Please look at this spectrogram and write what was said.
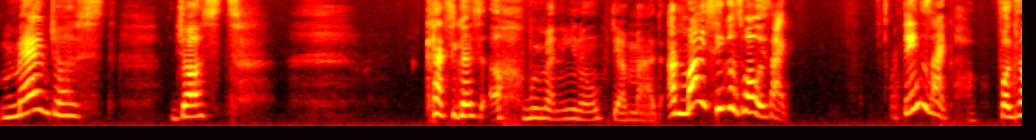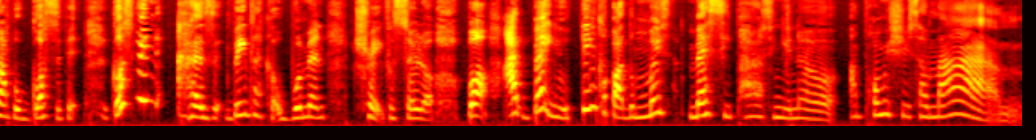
men just, just categorize uh, women. You know, they're mad. And my thing as well is like, things like for example, gossiping. Gossiping has been like a woman trait for so long. But I bet you think about the most messy person you know. I promise you, it's a man.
